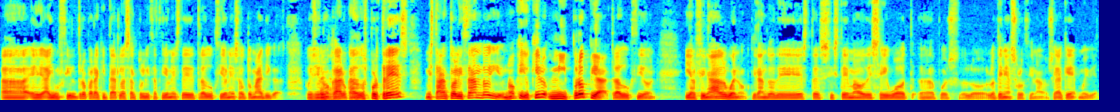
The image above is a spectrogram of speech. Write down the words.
ah, eh, hay un filtro para quitar las actualizaciones de traducciones automáticas. Pues si no, claro, cada dos por tres me están actualizando y no, que yo quiero mi propia traducción. Y al final, bueno, tirando de este sistema o de Say What, eh, pues lo, lo tenía solucionado. O sea que muy bien.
